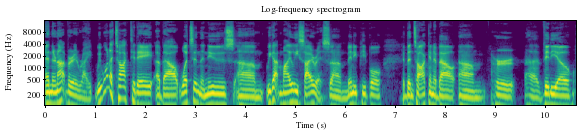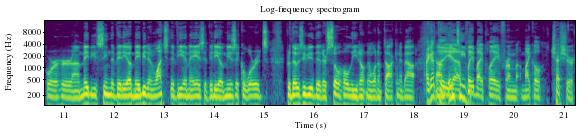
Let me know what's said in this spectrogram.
and they're not very right. We want to talk today about what's in the news. Um, we got Miley Cyrus. Um, many people, have been talking about um, her uh, video or her uh, maybe you've seen the video maybe you didn't watch the vmas the video music awards. For those of you that are so holy you don't know what i'm talking about. I got the um, play-by-play from michael cheshire.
